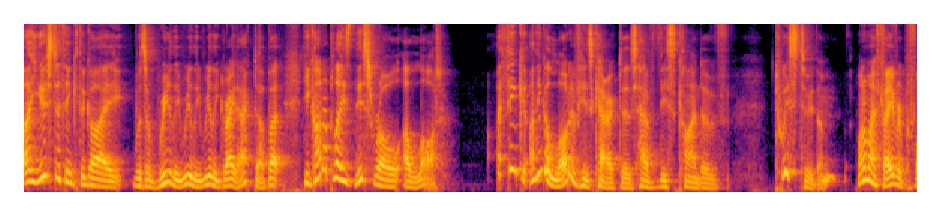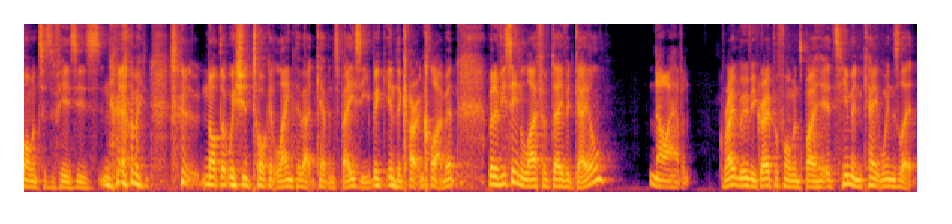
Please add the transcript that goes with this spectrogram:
I used to think the guy was a really, really, really great actor, but he kind of plays this role a lot. I think I think a lot of his characters have this kind of twist to them. One of my favorite performances of his is, I mean, not that we should talk at length about Kevin Spacey in the current climate, but have you seen Life of David Gale? No, I haven't. Great movie, great performance by it's him and Kate Winslet.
